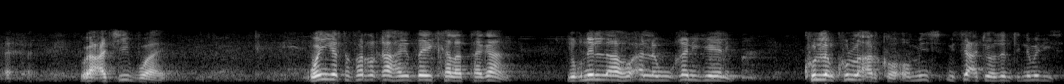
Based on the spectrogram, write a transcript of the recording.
Waa cajiib waaye wain yatafaraqa hadday kala tagaan yuqni illaahu alla wuu qani yeeli kullan kulla arko oo min sacati hodantinimadiisa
